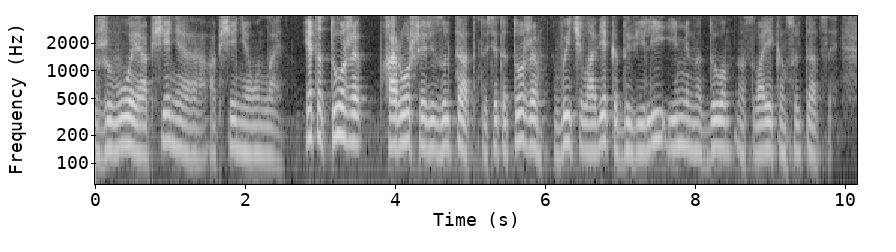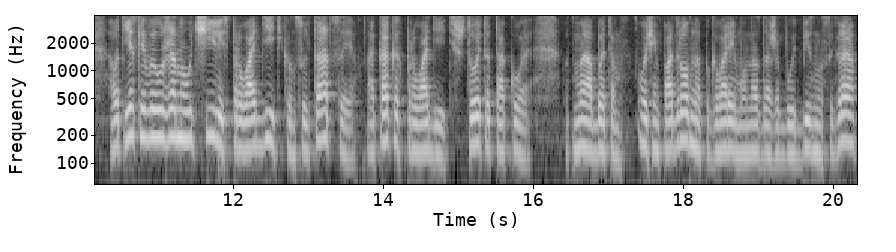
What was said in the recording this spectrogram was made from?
живое общение, общение онлайн. Это тоже хороший результат. То есть это тоже вы человека довели именно до своей консультации. А вот если вы уже научились проводить консультации, а как их проводить, что это такое, вот мы об этом очень подробно поговорим, у нас даже будет бизнес-игра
